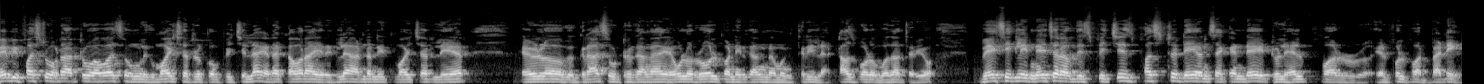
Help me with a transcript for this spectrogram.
maybe first one or two hours உங்களுக்கு மாய்ச்சர் இருக்கும் பிச்சில் ஏன்னா கவர் ஆகிருக்குல்ல அண்டர்நீத் மாய்ச்சர் லேயர் எவ்வளோ கிராஸ் விட்ருக்காங்க எவ்வளோ ரோல் பண்ணியிருக்காங்கன்னு நமக்கு தெரியல. டாஸ் போடும் போது தான் தெரியும். Basically nature of this pitch is first day and second day it will help for helpful for batting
